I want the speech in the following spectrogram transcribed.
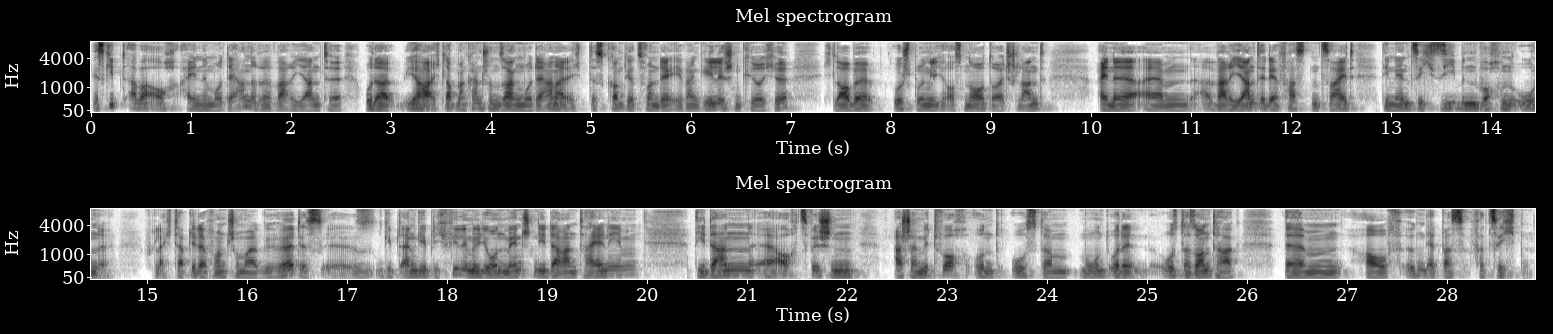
Es gibt aber auch eine modernere Variante oder ja, ich glaube, man kann schon sagen moderner. Ich, das kommt jetzt von der evangelischen Kirche. Ich glaube ursprünglich aus Norddeutschland eine ähm, Variante der Fastenzeit, die nennt sich sieben Wochen ohne. Vielleicht habt ihr davon schon mal gehört. Es, äh, gibt angeblich viele Millionen Menschen, die daran teilnehmen, die dann äh, auch zwischen Aschermittwoch und Ostermond oder Ostersonntag ähm, auf irgendetwas verzichten.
